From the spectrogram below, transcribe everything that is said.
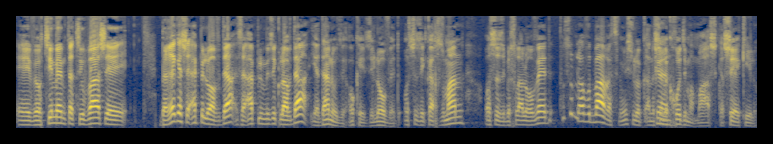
והוציא מהם את התשובה שברגע שאפל לא עבדה, שאפל מיוזיק לא עבדה, ידענו את זה, אוקיי, זה לא עובד. או שזה ייקח זמן, או שזה בכלל לא עובד, פשוט לא עבוד בארץ, ומישהו, אנשים כן. לקחו את זה ממש קשה, כאילו.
